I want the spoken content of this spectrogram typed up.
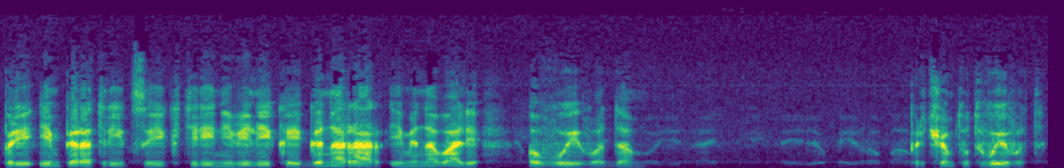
при императрице Екатерине Великой гонорар именовали «выводом»? «Причем тут вывод?»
